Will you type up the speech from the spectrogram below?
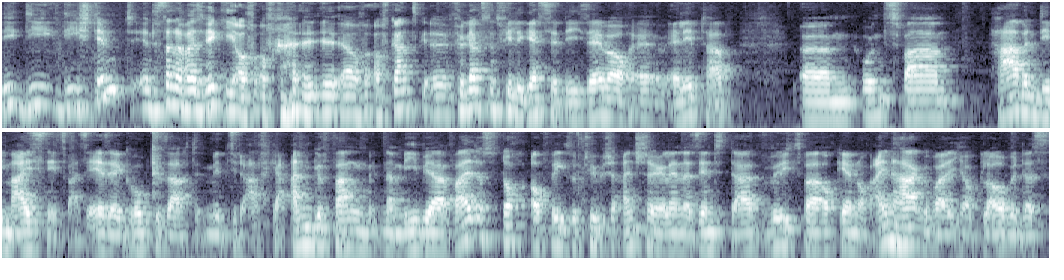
Die, die, die stimmt interessanterweise wirklich auf, auf, äh, auf, auf ganz, äh, für ganz, ganz viele Gäste, die ich selber auch äh, erlebt habe. Ähm, und zwar haben die meisten, jetzt mal sehr, sehr grob gesagt, mit Südafrika angefangen, mit Namibia, weil das doch auch wirklich so typische Einsteigerländer sind. Da würde ich zwar auch gerne noch einhaken, weil ich auch glaube, dass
